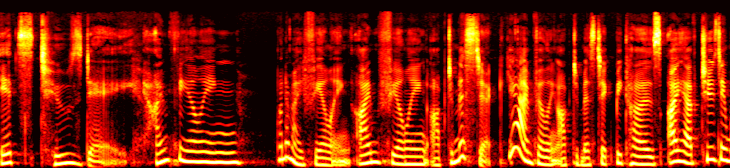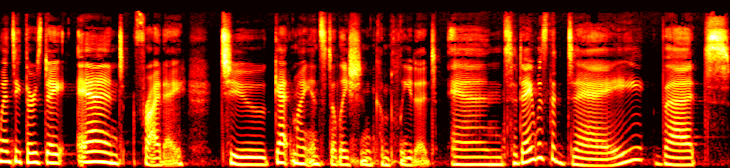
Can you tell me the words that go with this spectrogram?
It's Tuesday. I'm feeling what am I feeling? I'm feeling optimistic. Yeah, I'm feeling optimistic because I have Tuesday, Wednesday, Thursday, and Friday to get my installation completed. And today was the day that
